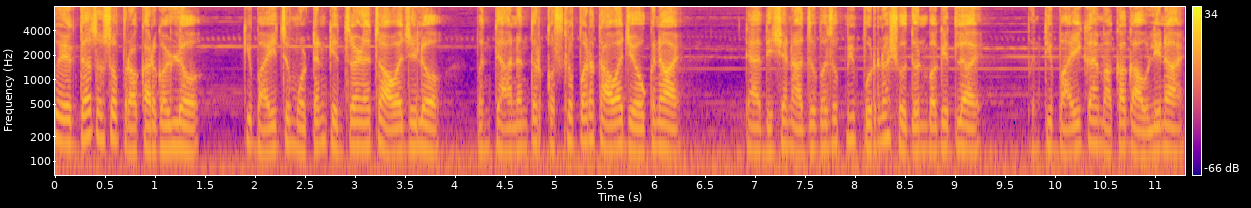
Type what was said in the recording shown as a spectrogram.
तो एकदाच असं प्रकार घडलो की बाईचं मोठ्यान किंचळण्याचा आवाज येलो पण त्यानंतर कसलो परत आवाज येऊक नाय. त्या दिशेने आजूबाजूक मी पूर्ण शोधून बघितलंय पण ती बाई काय माका गावली नाय.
